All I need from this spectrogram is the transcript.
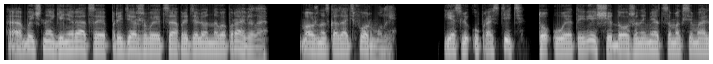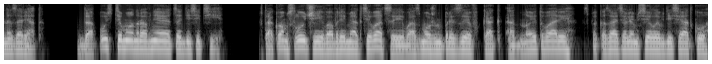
Обычно генерация придерживается определенного правила, можно сказать, формулы. Если упростить, то у этой вещи должен иметься максимальный заряд. Допустим, он равняется 10. В таком случае во время активации возможен призыв как одной твари с показателем силы в десятку,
